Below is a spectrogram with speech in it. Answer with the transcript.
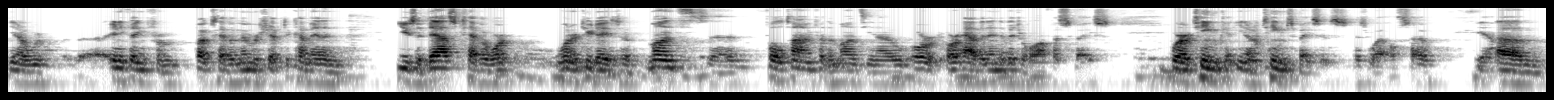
you know we're, uh, anything from folks have a membership to come in and use a desk, have a work one or two days a month, uh, full time for the month, you know, or or have an individual office space where a team can, you know, team spaces as well. So, Yeah. um,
